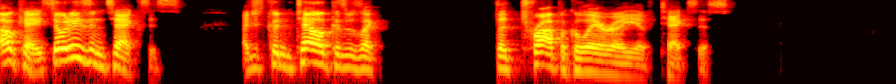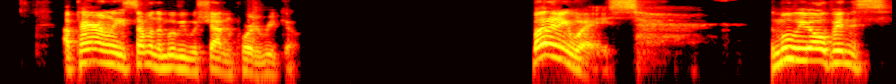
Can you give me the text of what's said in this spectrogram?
okay, so it is in Texas. I just couldn't tell because it was like the tropical area of Texas. Apparently, some of the movie was shot in Puerto Rico. But anyways, the movie opens.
